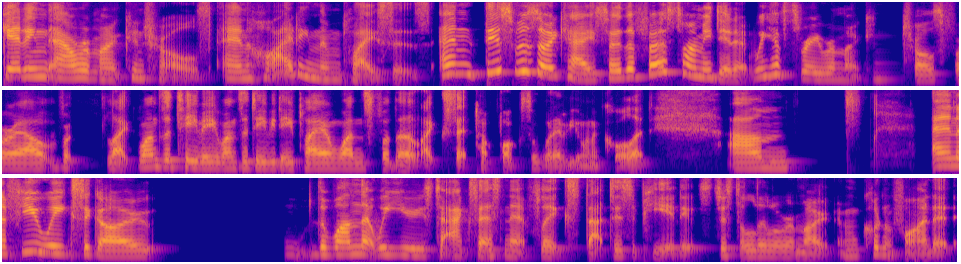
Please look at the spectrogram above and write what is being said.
getting our remote controls and hiding them places. And this was okay. So the first time he did it, we have three remote controls for our like one's a TV, one's a DVD player, and one's for the like set top box or whatever you want to call it. Um, and a few weeks ago, the one that we used to access Netflix that disappeared. It was just a little remote and couldn't find it.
